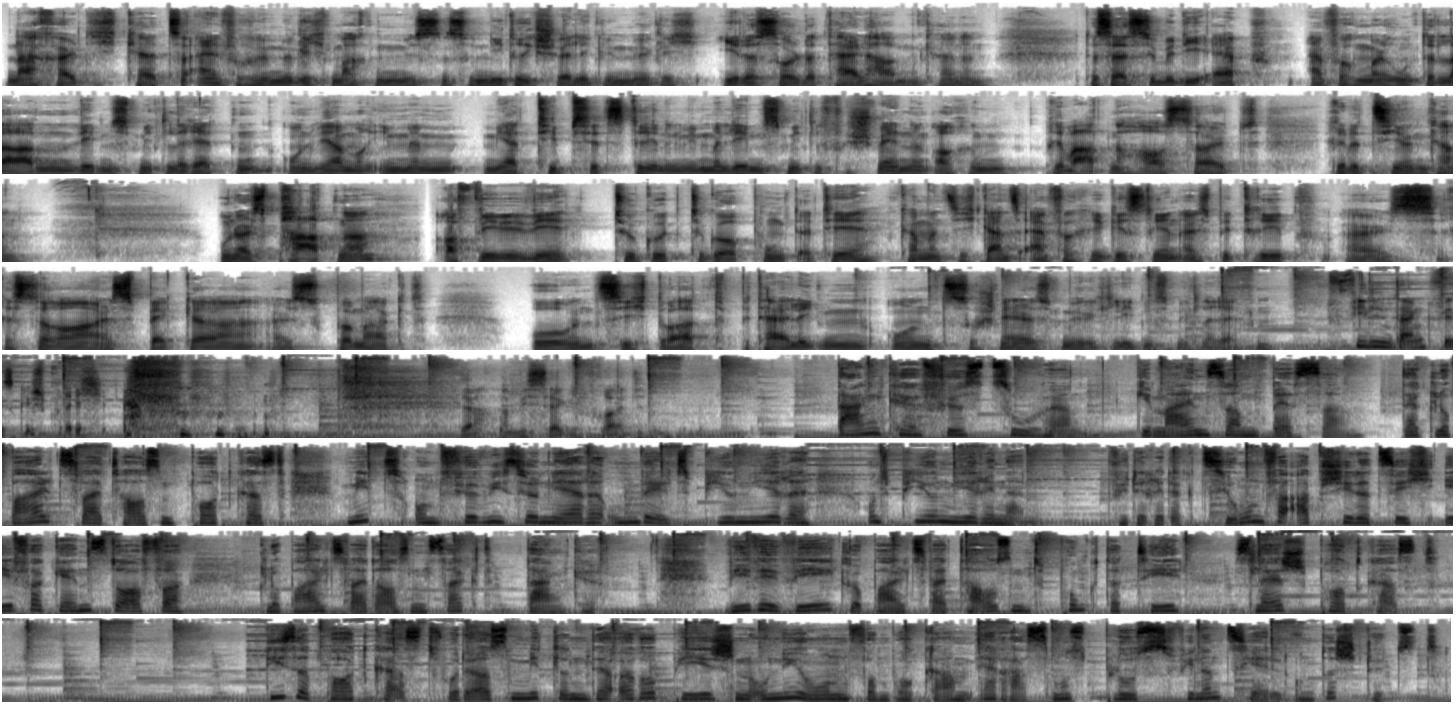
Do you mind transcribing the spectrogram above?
Nachhaltigkeit so einfach wie möglich machen müssen, so niedrigschwellig wie möglich. Jeder soll da teilhaben können. Das heißt, über die App einfach mal runterladen, Lebensmittel retten und wir haben auch immer mehr Tipps jetzt drinnen, wie man Lebensmittelverschwendung auch im privaten Haushalt reduzieren kann. Und als Partner auf www.toogoodtogo.at kann man sich ganz einfach registrieren als Betrieb, als Restaurant, als Bäcker, als Supermarkt und sich dort beteiligen und so schnell als möglich Lebensmittel retten. Vielen Dank fürs Gespräch. ja, habe mich sehr gefreut. Danke fürs Zuhören. Gemeinsam besser. Der Global 2000 Podcast mit und für visionäre Umweltpioniere und Pionierinnen. Für die Redaktion verabschiedet sich Eva Gensdorfer. Global 2000 sagt Danke. www.global2000.at slash podcast. Dieser Podcast wurde aus Mitteln der Europäischen Union vom Programm Erasmus Plus finanziell unterstützt.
